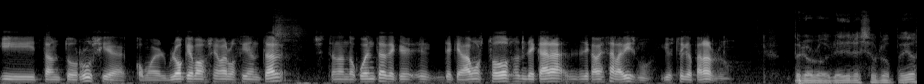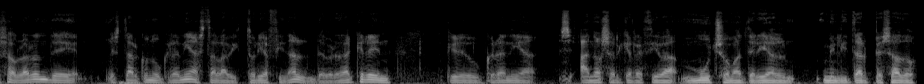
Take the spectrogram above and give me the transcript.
y tanto Rusia como el bloque, vamos a occidental, están dando cuenta de que, de que vamos todos de, cara, de cabeza al abismo y esto hay que pararlo. Pero los líderes europeos hablaron de estar con Ucrania hasta la victoria final. ¿De verdad creen que Ucrania, a no ser que reciba mucho material militar pesado,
